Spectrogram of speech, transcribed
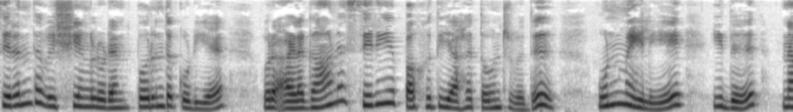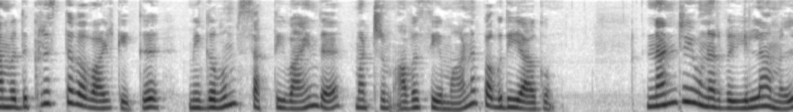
சிறந்த விஷயங்களுடன் பொருந்தக்கூடிய ஒரு அழகான சிறிய பகுதியாக தோன்றுவது உண்மையிலேயே இது நமது கிறிஸ்தவ வாழ்க்கைக்கு மிகவும் சக்தி வாய்ந்த மற்றும் அவசியமான பகுதியாகும். நன்றி உணர்வு இல்லாமல்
